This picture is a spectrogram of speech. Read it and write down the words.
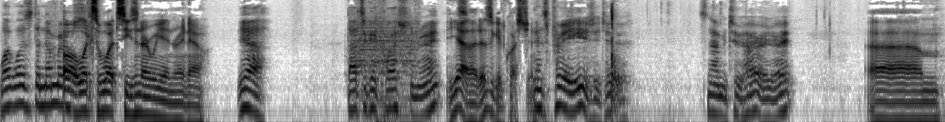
What was the number? Oh, of what's what season are we in right now? Yeah, that's a good question, right? Yeah, that is a good And question. it's pretty easy too. It's not even too hard, right? Um,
